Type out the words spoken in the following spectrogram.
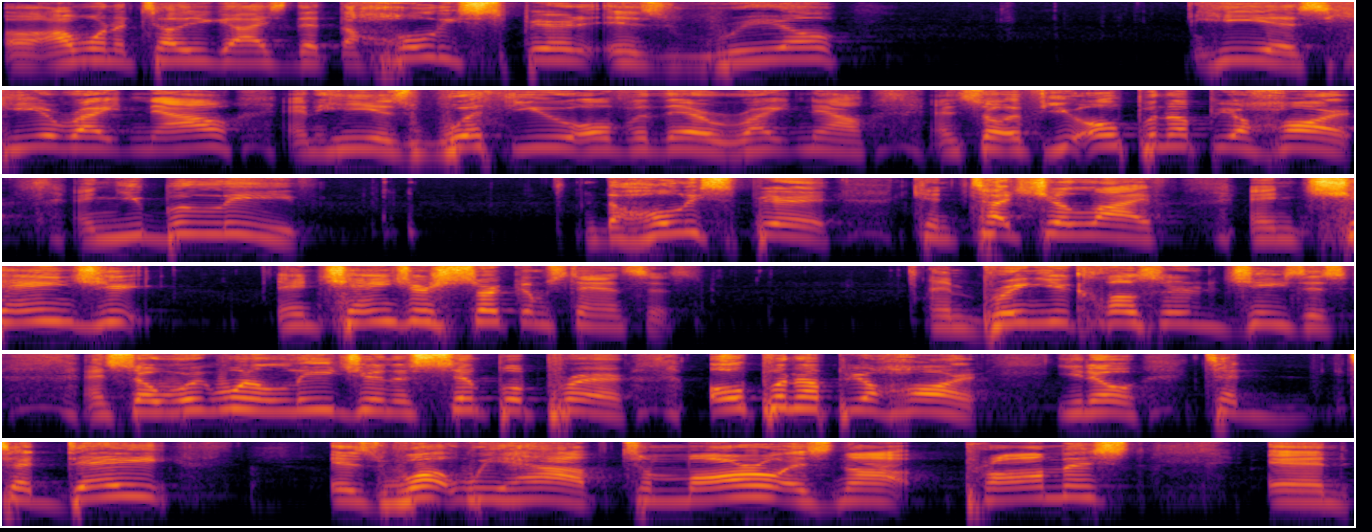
uh, I want to tell you guys that the Holy Spirit is real. He is here right now and He is with you over there right now. And so if you open up your heart and you believe, the Holy Spirit can touch your life and change your and change your circumstances and bring you closer to Jesus. And so we want to lead you in a simple prayer. Open up your heart. You know, to, today is what we have. Tomorrow is not promised and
